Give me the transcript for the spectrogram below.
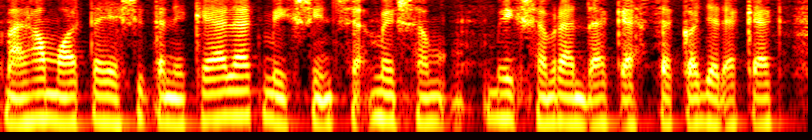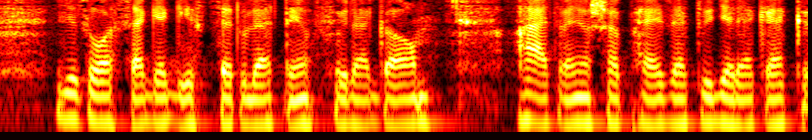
már hamar teljesíteni kellett, még sincs, mégsem, mégsem rendelkeztek a gyerekek, így az ország egész területén, főleg a, a hátrányosabb helyzetű gyerekek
